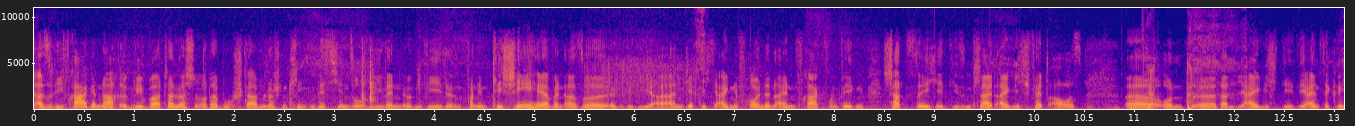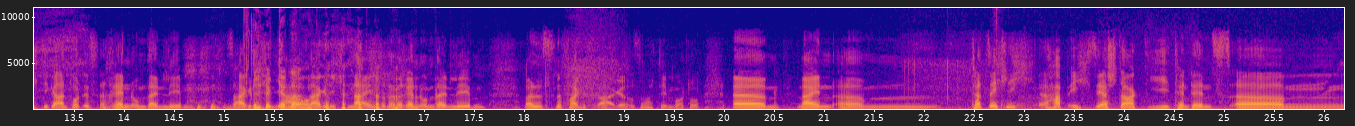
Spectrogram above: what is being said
also die Frage nach irgendwie Wörter löschen oder Buchstaben löschen klingt ein bisschen so, wie wenn irgendwie von dem Klischee her, wenn also irgendwie die angeblich die eigene Freundin einen fragt von wegen, Schatz, sehe ich in diesem Kleid eigentlich fett aus? Äh, Ja. Und äh, dann die eigentlich die, die einzig richtige Antwort ist, renn um dein Leben. Sage nicht Genau. ja, sage nicht nein, sondern renn um dein Leben, weil es ist eine Fangfrage, so nach dem Motto. Ähm, nein, ähm, tatsächlich habe ich sehr stark die Tendenz, ähm,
